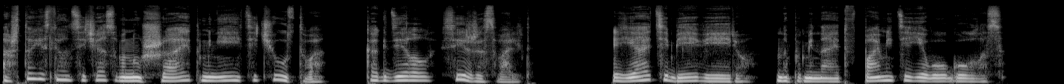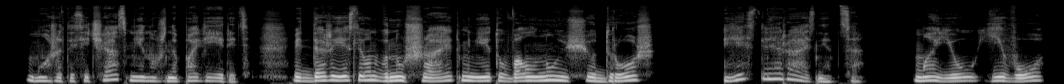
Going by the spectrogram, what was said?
А что, если он сейчас внушает мне эти чувства, как делал Сижесвальд? «Я тебе верю», — напоминает в памяти его голос. Может, и сейчас мне нужно поверить, ведь даже если он внушает мне эту волнующую дрожь, есть ли разница? Мою, его,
